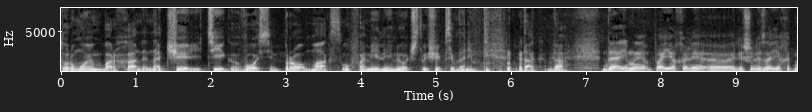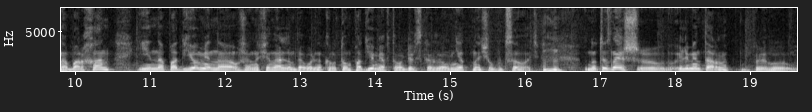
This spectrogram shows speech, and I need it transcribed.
Штурмуем барханы на Черри, Тига, 8, Про, Макс. Ух, фамилия, имя, отчество, еще и псевдоним. Так, да. Да, и мы поехали, э, решили заехать на Бархан, и на подъеме, на, уже на финальном довольно крутом подъеме автомобиль сказал нет, начал буксовать. Ну, ты знаешь, э, элементарно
